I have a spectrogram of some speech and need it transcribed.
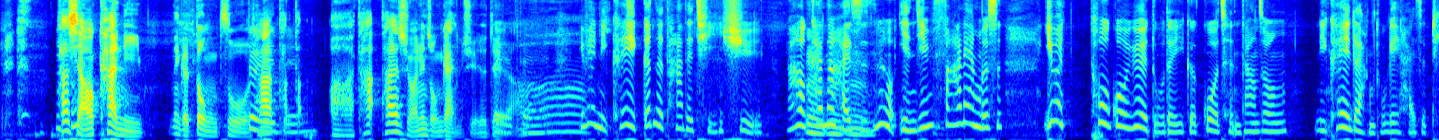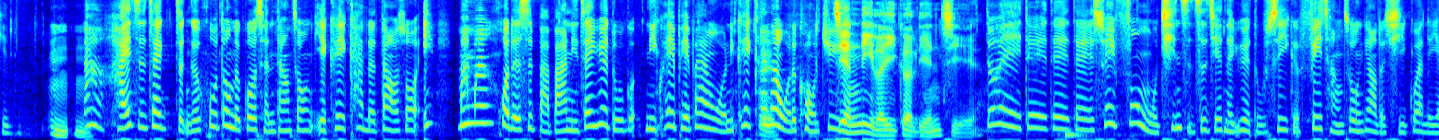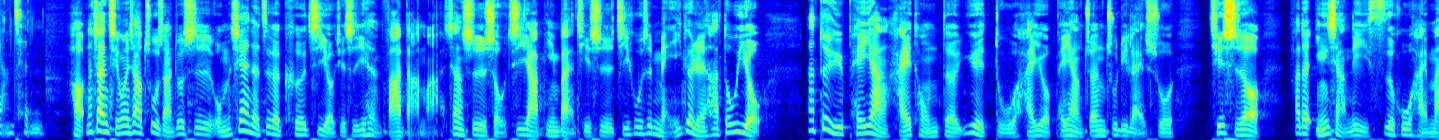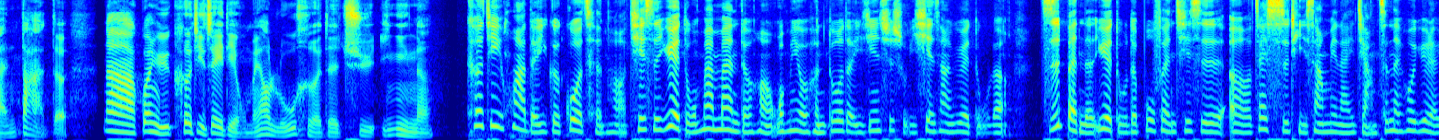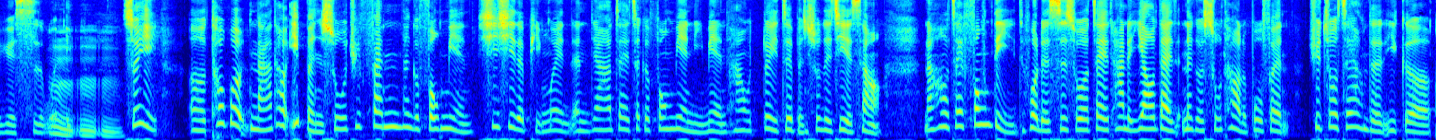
他想要看你那个动作，对对对。他他啊，他他很喜欢那种感觉，对了，因为你可以跟着他的情绪，然后看到孩子那种眼睛发亮的是，因为透过阅读的一个过程当中，你可以朗读给孩子听。嗯，嗯，那孩子在整个互动的过程当中，也可以看得到说，诶，妈妈或者是爸爸，你在阅读过，你可以陪伴我，你可以看到我的恐惧，建立了一个连结。对对对对，所以父母亲子之间的阅读是一个非常重要的习惯的养成。好，那想请问一下处长，就是我们现在的这个科技哦，其实也很发达嘛，像是手机啊、平板，其实几乎是每一个人他都有。那对于培养孩童的阅读，还有培养专注力来说，其实哦，它的影响力似乎还蛮大的。那关于科技这一点，我们要如何的去应应呢？科技化的一个过程哈，其实阅读慢慢的哈，我们有很多的已经是属于线上阅读了。纸本的阅读的部分，其实呃，在实体上面来讲，真的会越来越式微。嗯嗯嗯。所以呃，透过拿到一本书去翻那个封面，细细的品味人家在这个封面里面，他对这本书的介绍，然后在封底或者是说在他的腰带那个书套的部分去做这样的一个。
